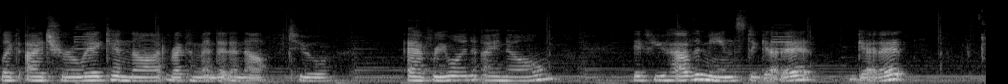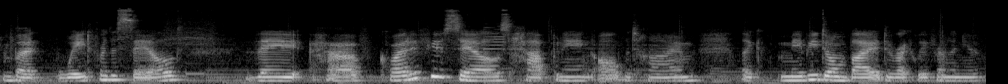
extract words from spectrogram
Like I truly cannot recommend it enough to everyone I know. If you have the means to get it, get it. But wait for the sale. they have quite a few sales happening all the time. Like maybe don't buy it directly from the New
